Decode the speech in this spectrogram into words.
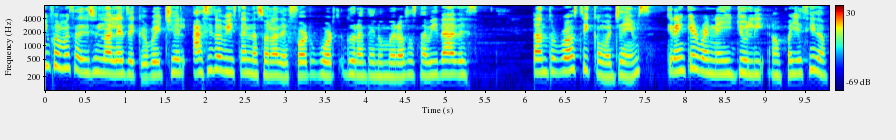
informes adicionales de que Rachel ha sido vista en la zona de Fort Worth durante numerosas navidades. Tanto Rusty como James creen que Renee y Julie han fallecido,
